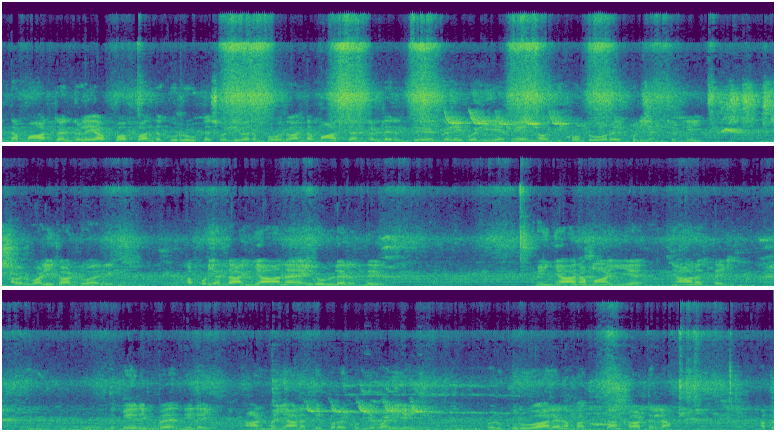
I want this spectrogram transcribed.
அந்த மாற்றங்களை அப்பப்போ அந்த குருவிட்ட சொல்லி வரும்போது அந்த மாற்றங்கள்லேருந்து எங்களை வெளியே மேல் நோக்கி கொண்டு வர எப்படி என்று சொல்லி அவர் வழிகாட்டுவார். அப்படி அந்த அஞ்ஞான இருளிலிருந்து மெஞ்ஞானமாகிய ஞானத்தை இந்த பேரின்ப நிலை ஆன்ம ஞானத்தை புறக்கூடிய வழியை ஒரு குருவால் நமக்கு தான் காட்டலாம். அப்போ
